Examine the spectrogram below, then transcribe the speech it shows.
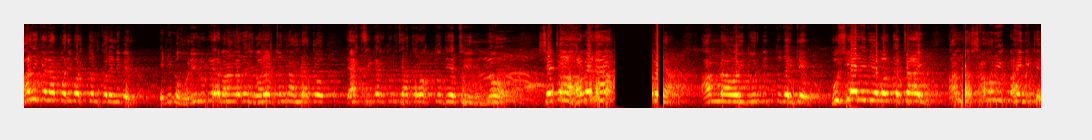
মালিকানা পরিবর্তন করে নেবেন। এটিকে হরিলুটের বাংলাদেশ গড়ার জন্য আমরা তো ত্যাগ স্বীকার করেছি, এত রক্ত দিয়েছি। সেটা হবে না। আমরা ওই দুর্বৃত্তদেরকে হুঁশিয়ারি দিয়ে বলতে চাই, আমরা সামরিক বাহিনীকে,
